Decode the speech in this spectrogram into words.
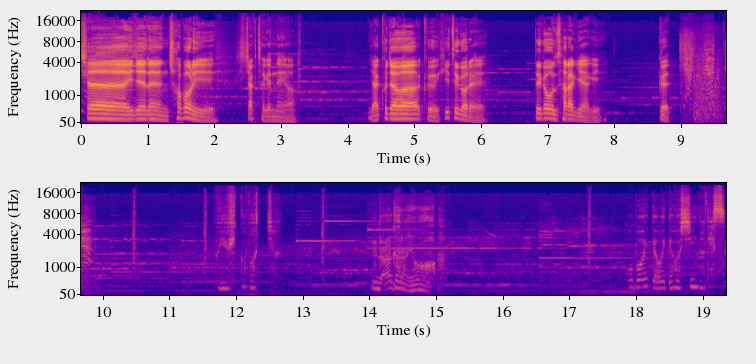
자, 이제는 처벌이 시작되겠네요. 야쿠자와 그 히트 거래. 뜨거운 사랑 이야기. 끝. 冬彦坊ちゃだからよん覚えておいてほしいのです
